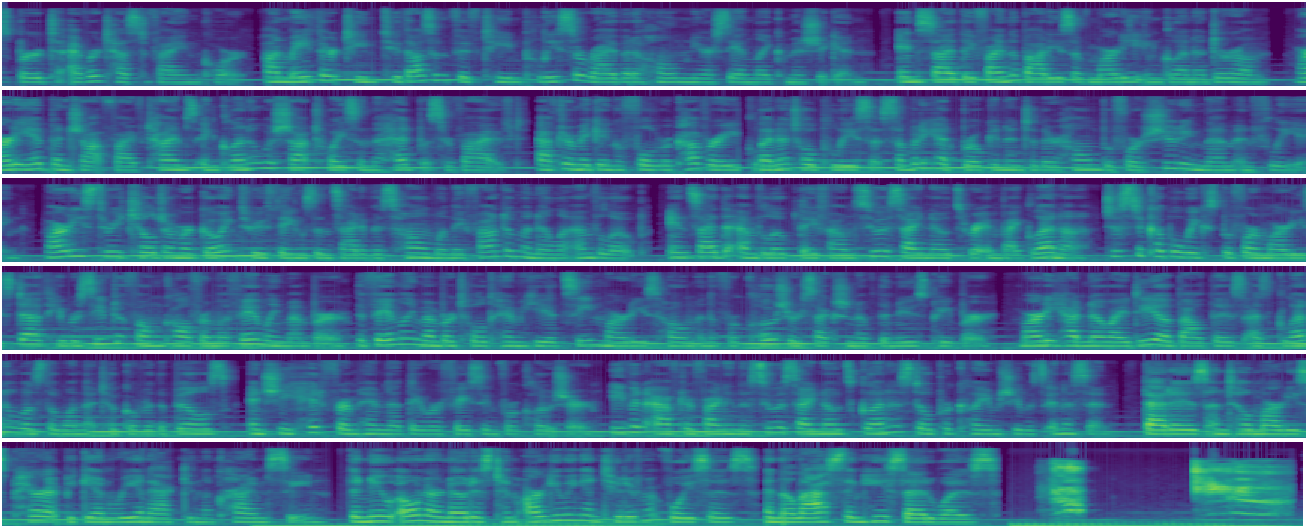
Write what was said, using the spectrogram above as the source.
first bird to ever testify in court. On May 13, 2015, police arrive at a home near Sand Lake, Michigan. Inside, they find the bodies of Marty and Glenna Duram. Marty had been shot five times, and Glenna was shot twice in the head but survived. After making a full recovery, Glenna told police that somebody had broken into their home before shooting them and fleeing. Marty's three children were going through things inside of his home when they found a manila envelope. Inside the envelope, they found suicide notes written by Glenna. Just a couple weeks before Marty's death, he received a phone call from a family member. The family member told him he had seen Marty's home in the foreclosure section of the newspaper. Marty had no idea about this as Glenna was the one that took over the bills, and she hid from him that they were facing foreclosure. Even after finding the suicide notes, Glenna still proclaimed she was innocent. That is, until Marty's parrot began reenacting the crime scene. The new owner noticed him arguing in two different voices, and the last thing he said was,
